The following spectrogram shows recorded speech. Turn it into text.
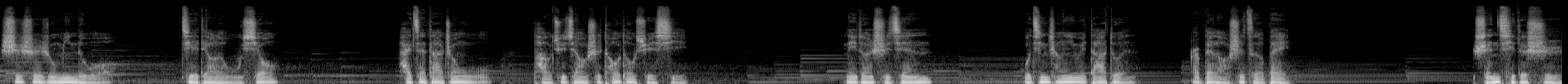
嗜睡如命的我。戒掉了午休，还在大中午跑去教室偷偷学习。那段时间，我经常因为打盹而被老师责备。神奇的是，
